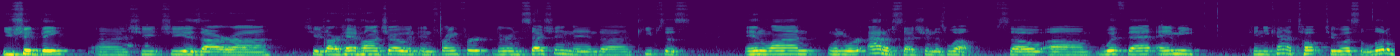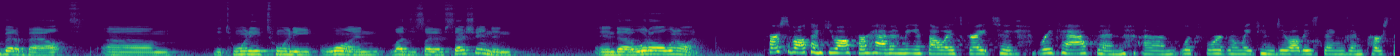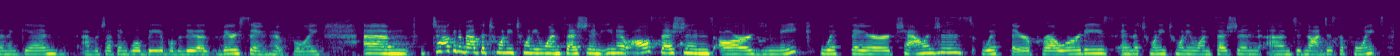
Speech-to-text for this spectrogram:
you should be. Uh, she she is our uh, she is our head honcho in, in Frankfort during session and keeps us in line when we're out of session as well. So, um, with that, Amy, can you kind of talk to us a little bit about um, the 2021 legislative session and and uh, what all went on? First of all, thank you all for having me. It's always great to recap and um, look forward when we can do all these things in person again, uh, which I think we'll be able to do that very soon, hopefully. Um, talking about the 2021 session, you know, all sessions are unique with their challenges, with their priorities, and the 2021 session um, did not disappoint.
